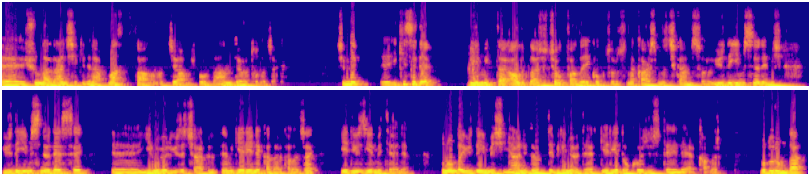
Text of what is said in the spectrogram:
Ee, şunlar da aynı şekilde ne yapmaz? Sağlamaz. Cevabımız buradan 4 olacak. Şimdi e, ikisi de bir miktar aldıkları çok fazla ekok sorusunda karşımıza çıkan bir soru. %20'sini ödemiş. %20'sini ödersek 20 bölü 100'e çarpıyorduk değil mi? Geriye ne kadar kalacak? 720 TL. Bunun da %25'i yani 4'te birini öder. Geriye 900 TL kalır. Bu durumda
